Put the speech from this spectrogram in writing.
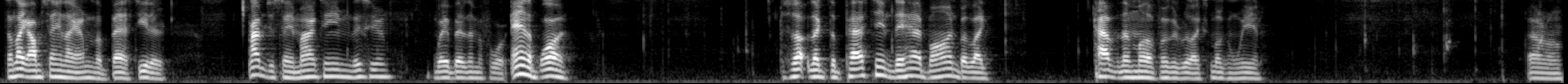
It's not like I'm saying like I'm the best either. I'm just saying my team this year way better than before, and the blood. So like the past team, they had Bond, but like half of them motherfuckers were like smoking weed. I don't know.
